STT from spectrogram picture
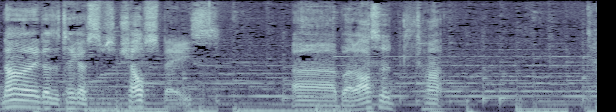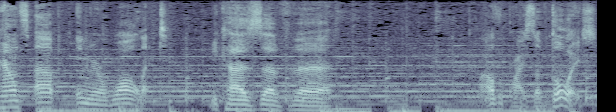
not only does it take up shelf space, uh, but also counts up in your wallet because of the of the price of toys.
